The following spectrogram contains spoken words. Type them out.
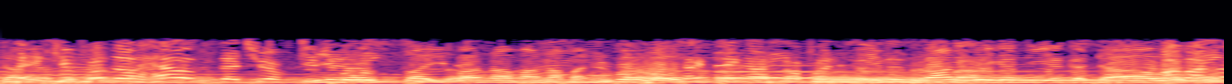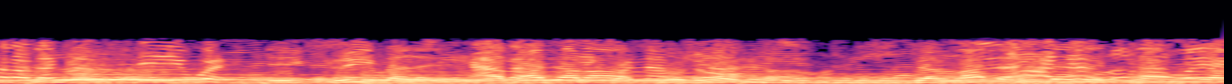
Thank you for the health that you have given us. For protecting us up until this moment. Baba, Baba, bekasiwe. Father, I thank you that I can see, I can hear, I see that my senses is Thank you for granting me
